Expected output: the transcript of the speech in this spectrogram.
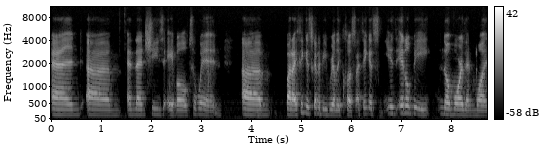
and um and then she's able to win um but I think it's going to be really close. I think it's it, it'll be no more than one,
